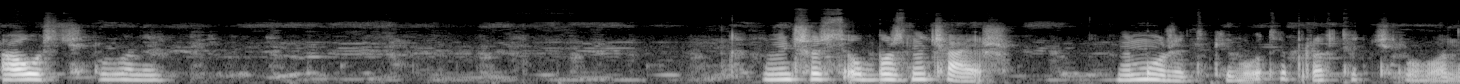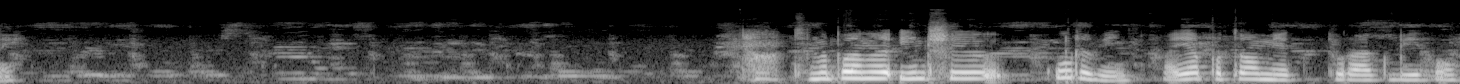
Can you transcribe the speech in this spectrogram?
А ось червоний. Він щось обозначає. Не може таки бути, просто червоний. Це, напевно, інший уровень, а я потім як дурак бігав.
